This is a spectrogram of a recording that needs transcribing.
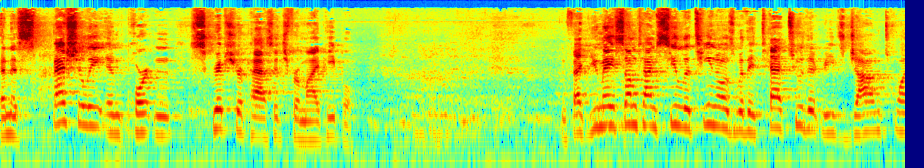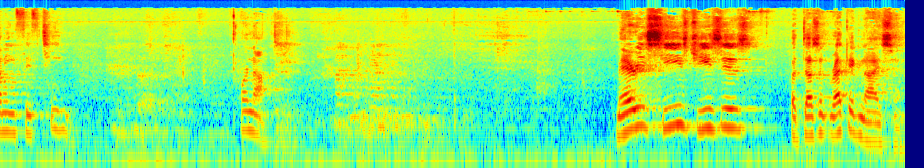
an especially important scripture passage for my people. In fact, you may sometimes see Latinos with a tattoo that reads John 20, 15 or not. Mary sees Jesus but doesn't recognize him.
